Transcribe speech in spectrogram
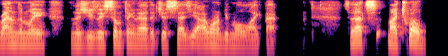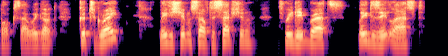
randomly. And there's usually something there that just says, yeah, I want to be more like that. So that's my 12 books there. We got Good to Great, Leadership and Self Deception, Three Deep Breaths, Leaders Eat Last,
